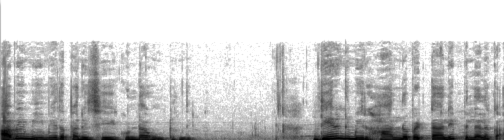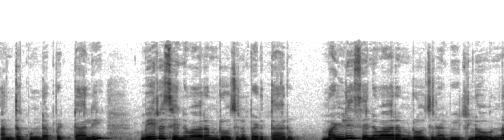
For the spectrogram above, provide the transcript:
అవి మీ మీద పని చేయకుండా ఉంటుంది. దీనిని మీరు హాల్లో పెట్టాలి పిల్లలకు అందకుండా పెట్టాలి. మీరు శనివారం రోజున పెడతారు. మళ్ళీ శనివారం రోజున వీటిలో ఉన్న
